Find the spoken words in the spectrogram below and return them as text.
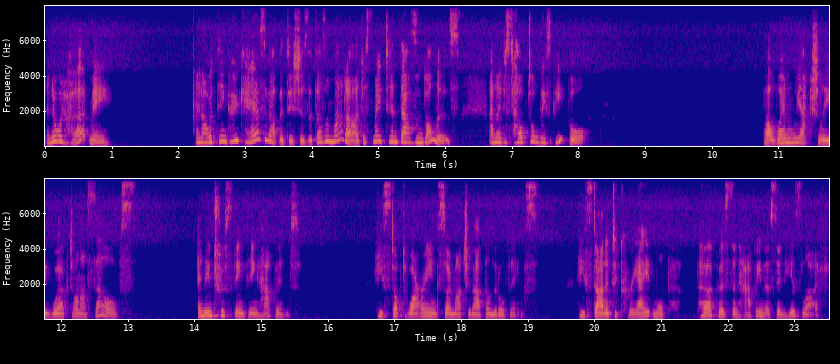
And it would hurt me. And I would think, who cares about the dishes? It doesn't matter. I just made $10,000 and I just helped all these people. But when we actually worked on ourselves, an interesting thing happened. He stopped worrying so much about the little things. He started to create more p- purpose and happiness in his life.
